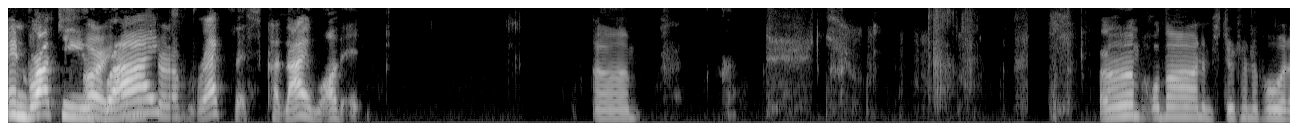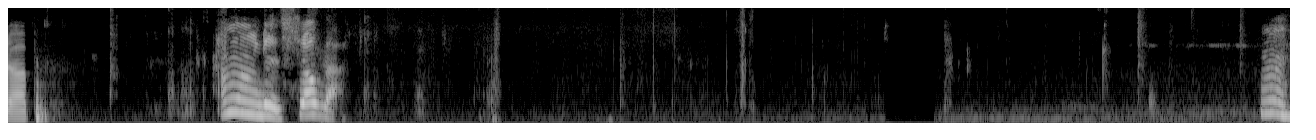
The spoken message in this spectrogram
And brought to you right, by I'm gonna start off- Breakfast, because I love it. Um. Um. Hold on. I'm still trying to pull it up. I'm going to get a soda. Hmm.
